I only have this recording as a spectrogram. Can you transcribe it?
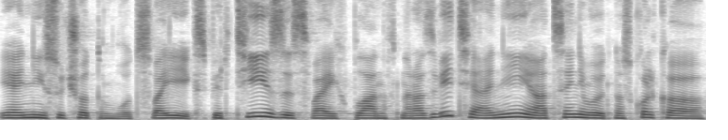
и они с учетом вот, своей экспертизы, своих планов на развитие, они оценивают, насколько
